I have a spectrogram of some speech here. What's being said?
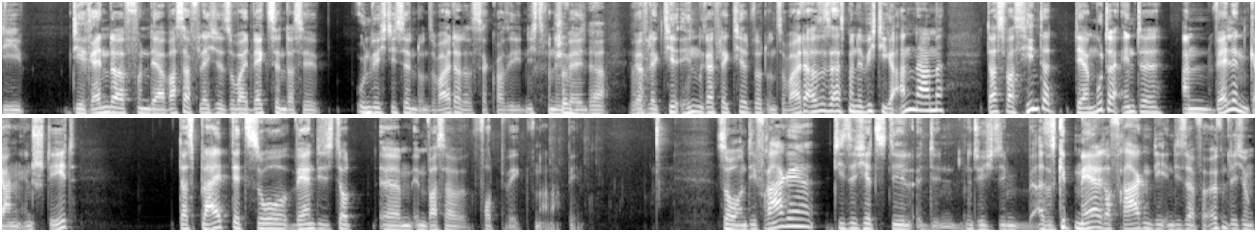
die, die Ränder von der Wasserfläche so weit weg sind, dass sie unwichtig sind und so weiter, dass ja quasi nichts von den Stimmt, Wellen ja, ja. reflektiert, hin reflektiert wird und so weiter. Also es ist erstmal eine wichtige Annahme. Das, was hinter der Mutterente an Wellengang entsteht, das bleibt jetzt so, während die sich dort ähm, im Wasser fortbewegt von A nach B. So, und die Frage, die sich jetzt die, die natürlich, die, also es gibt mehrere Fragen, die in dieser Veröffentlichung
